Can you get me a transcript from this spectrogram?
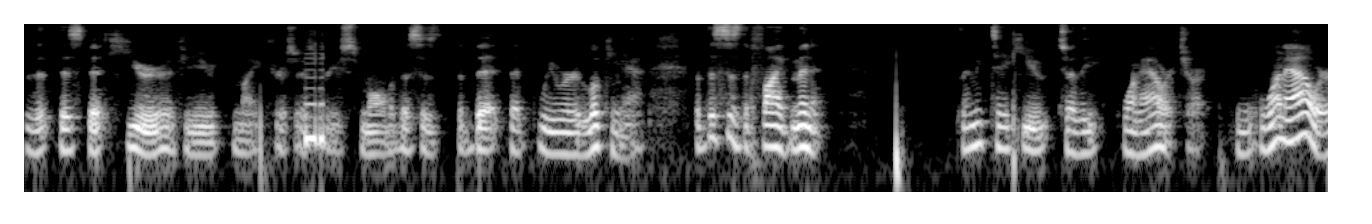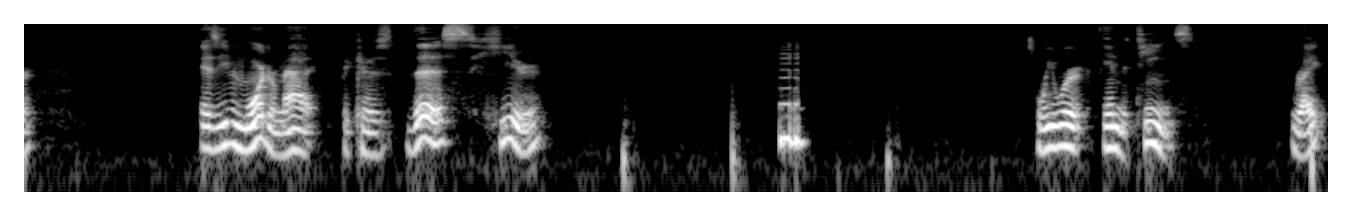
this bit here, if you, my cursor is pretty small, but this is the bit that we were looking at. But this is the five minute. Let me take you to the one hour chart. One hour, is even more dramatic because this here we were in the teens, right?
